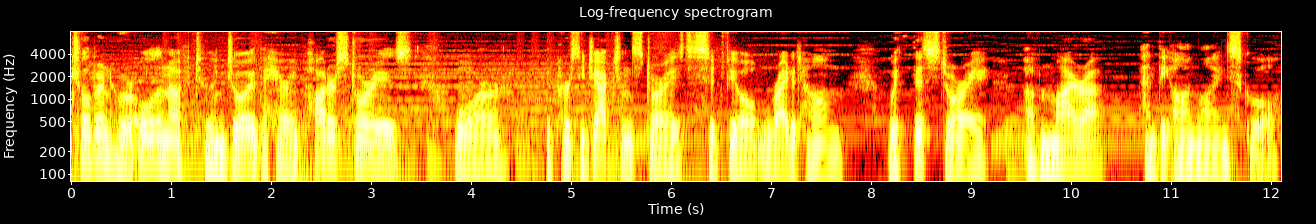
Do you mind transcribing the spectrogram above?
Children who are old enough to enjoy the Harry Potter stories or the Percy Jackson stories should feel right at home with this story of Myra and the online school.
